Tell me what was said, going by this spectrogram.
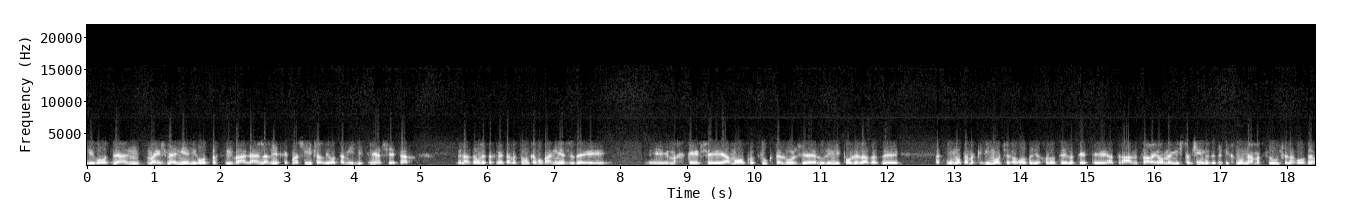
לראות לאן, מה יש מעניין לראות בסביבה, לאן ללכת, מה שאי אפשר לראות תמיד לפני השטח, ולעזור לתכנן את המסלול. כמובן אם יש איזה אה, מכתש עמוק או צוק תלול שעלולים ליפול אליו, אז אה, התמונות המקדימות של הרובר יכולות אה, לתת אה, התראה, וכבר היום הם משתמשים בזה בתכנון המסלול של הרובר.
